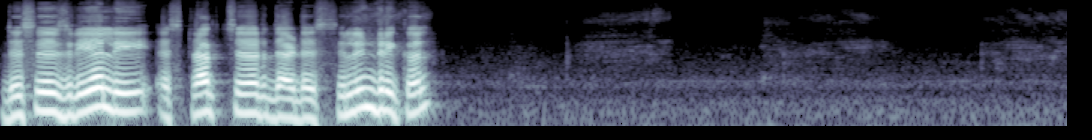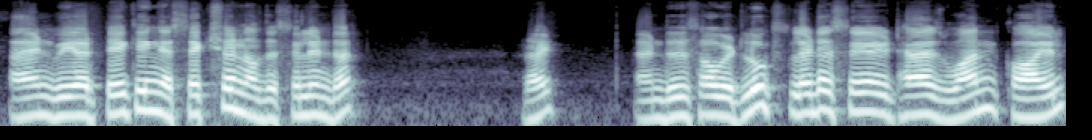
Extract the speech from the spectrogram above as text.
this is really a structure that is cylindrical. And we are taking a section of the cylinder right? And this is how it looks. Let us say it has one coil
